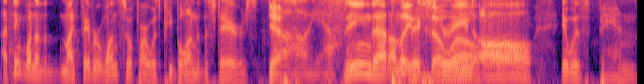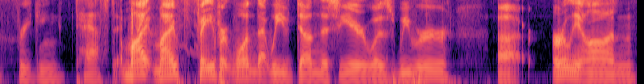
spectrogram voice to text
I think one of the, my favorite ones so far was People Under the Stairs. Yes. Oh yeah. Seeing that on Played the big so screen, well. oh, it was fan freaking tastic. My my favorite one that we've done this year was we were uh, early on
